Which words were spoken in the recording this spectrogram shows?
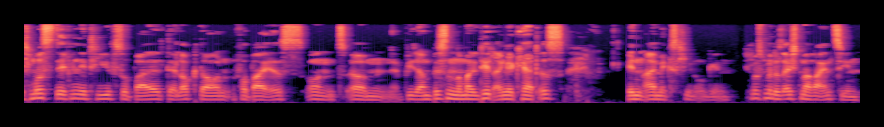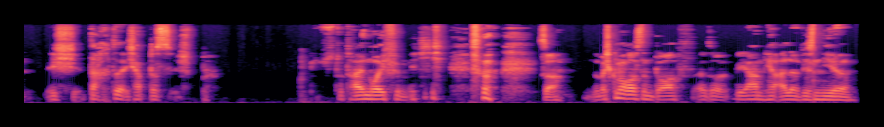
Ich muss definitiv, sobald der Lockdown vorbei ist und ähm, wieder ein bisschen Normalität eingekehrt ist, in ein IMAX-Kino gehen. Ich muss mir das echt mal reinziehen. Ich dachte, ich habe das, ich, ist total neu für mich. so, so, aber ich komme auch aus einem Dorf. Also wir haben hier alle, wir sind hier,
